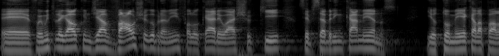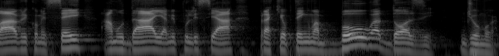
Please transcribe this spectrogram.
é, foi muito legal que um dia a Val chegou para mim e falou: Cara, eu acho que você precisa brincar menos. E eu tomei aquela palavra e comecei a mudar e a me policiar para que eu tenha uma boa dose de humor.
